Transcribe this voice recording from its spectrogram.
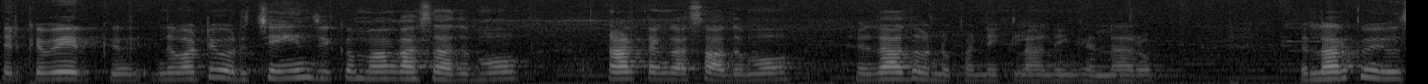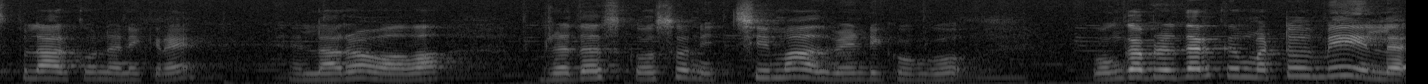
இருக்கவே இருக்குது இந்த வாட்டி ஒரு சேஞ்சுக்கு மாங்காய் சாதமோ நார்த்தங்காய் சாதமோ ஏதாவது ஒன்று பண்ணிக்கலாம் நீங்கள் எல்லோரும். எல்லாருக்கும் யூஸ்ஃபுல்லாக இருக்கும்னு நினைக்கிறேன். எல்லாரும் வாவா பிரதர்ஸ்கோசம் நிச்சயமாக அது வேண்டிக்கோங்க. உங்கள் பிரதருக்கு மட்டுமே இல்லை.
